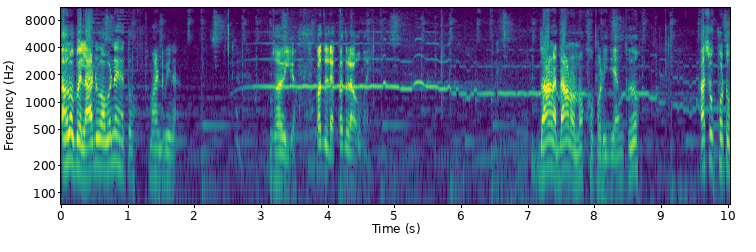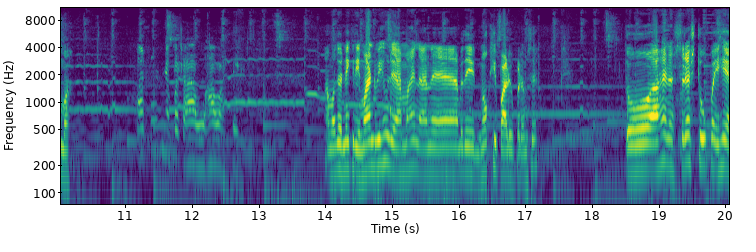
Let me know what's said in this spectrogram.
હાલો ભાઈ, લાડવા બને તો માંડવીના. જોઈ લ્યો. કદડા કદડા ભાઈ. દાણા, દાણો નોખો પડી જાય એમ તો શું ખોટુંમાં. આ ને પછી આવું આવા આમાં જો નીકળી માંડવી શું છે? આમાં હે ને આને બધી નોખી પાડવી પડે એમ છે. તો આ હે ને શ્રેષ્ઠ ઉપાય છે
